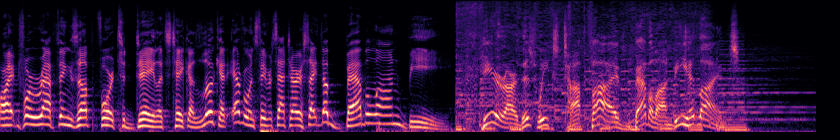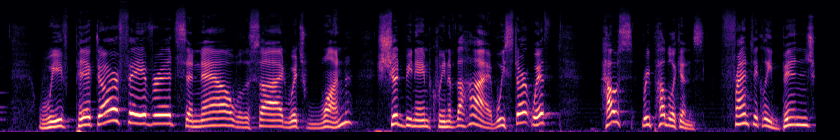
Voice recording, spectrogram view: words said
All right, before we wrap things up for today, let's take a look at everyone's favorite satire site, the Babylon Bee. Here are this week's top five Babylon Bee headlines. We've picked our favorites, and now we'll decide which one should be named Queen of the Hive. We start with House Republicans frantically binge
